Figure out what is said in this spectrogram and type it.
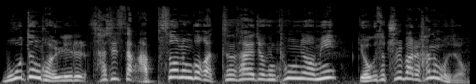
모든 권리를 사실상 앞서는 것 같은 사회적인 통념이 여기서 출발을 하는 거죠.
